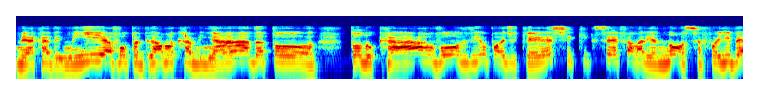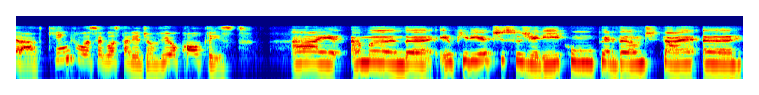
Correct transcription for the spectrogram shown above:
minha academia, vou dar uma caminhada, tô, tô no carro, vou ouvir o podcast. O que, que você falaria? Nossa, foi liberado. Quem que você gostaria de ouvir ou qual texto? Ai, Amanda, eu queria te sugerir, com o perdão de estar uh,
